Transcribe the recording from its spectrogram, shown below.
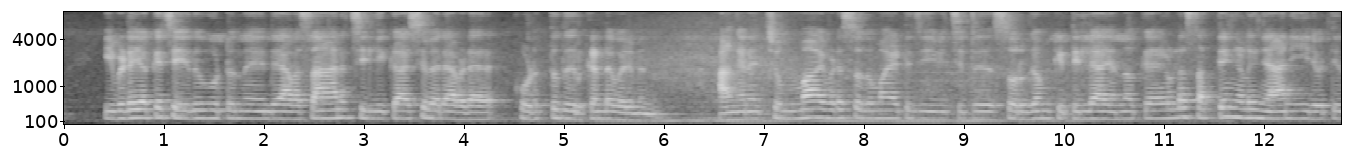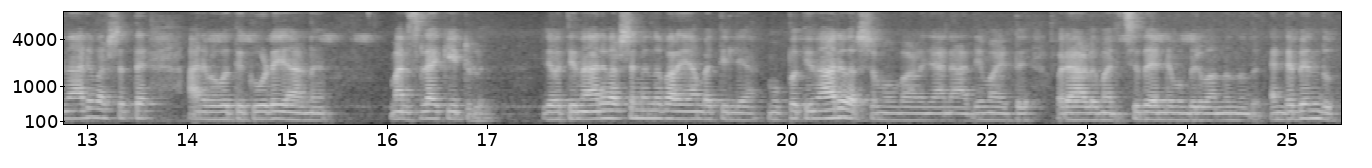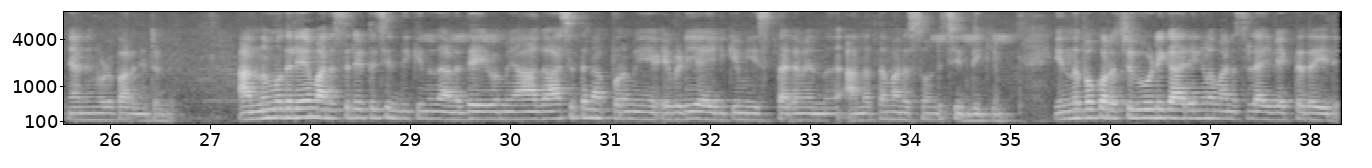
ഇവിടെയൊക്കെ ചെയ്തു കൂട്ടുന്നതിന്റെ അവസാന ചില്ലിക്കാശ് വരെ അവിടെ കൊടുത്തു തീർക്കേണ്ട വരുമെന്ന്. അങ്ങനെ ചുമ്മാ ഇവിടെ സുഖമായിട്ട് ജീവിച്ചിട്ട് സ്വർഗം കിട്ടില്ല എന്നൊക്കെയുള്ള സത്യങ്ങൾ ഞാൻ ഈ ഇരുപത്തിനാല് വർഷത്തെ അനുഭവത്തിൽ കൂടെയാണ് മനസ്സിലാക്കിയിട്ടുള്ളത്. ഇരുപത്തിനാല് വർഷം എന്ന് പറയാൻ പറ്റില്ല. മുപ്പത്തിനാല് വർഷം മുമ്പാണ് ഞാൻ ആദ്യമായിട്ട് ഒരാൾ മരിച്ചത് എന്റെ മുമ്പിൽ വന്നത് എന്റെ ബന്ധു ഞാൻ നിങ്ങളോട് പറഞ്ഞിട്ടുണ്ട്. അന്നു മുതലേ മനസ്സിലിട്ട് ചിന്തിക്കുന്നതാണ് ദൈവമേ ആകാശത്തിനപ്പുറം എവിടെയായിരിക്കും ഈ സ്ഥലമെന്ന് അന്നത്തെ മനസ്സുകൊണ്ട് ചിന്തിക്കും. ഇന്നിപ്പോൾ കുറച്ചുകൂടി കാര്യങ്ങൾ മനസ്സിലായി വ്യക്തതയിൽ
